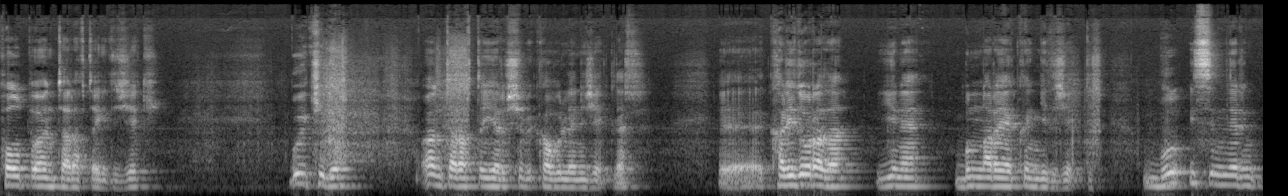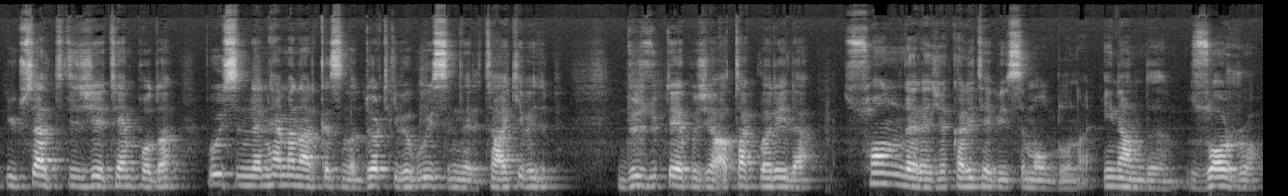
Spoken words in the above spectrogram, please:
Polpo ön tarafta gidecek. Bu ikili ön tarafta yarışı bir kabullenecekler. Ee, Kalidora da yine bunlara yakın gidecektir. Bu isimlerin yükselteceği tempoda bu isimlerin hemen arkasında 4 gibi bu isimleri takip edip düzlükte yapacağı ataklarıyla son derece kalite bir isim olduğuna inandığım Zorro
